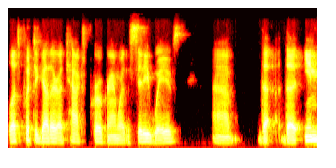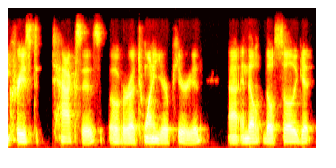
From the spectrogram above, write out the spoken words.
Let's put together a tax program where the city waives um, the the increased taxes over a 20 year period, uh, and they'll they'll slowly get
